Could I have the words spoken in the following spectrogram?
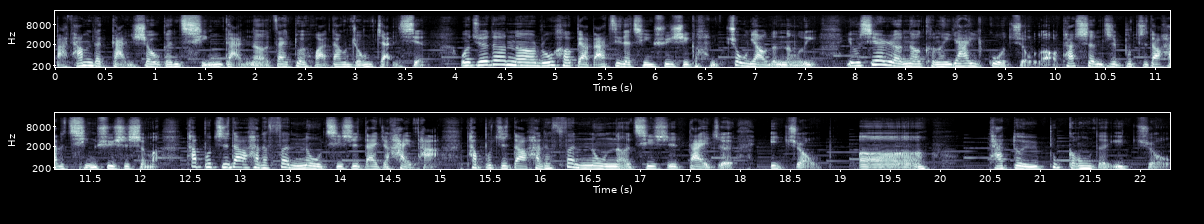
把他们的感受跟情感呢，在对话当中展现。我觉得呢，如何表达自己的情绪是一个很重要的能力。有些人呢，可能压抑过久了，他甚至不知道他的情绪是什么，他不知道他的愤怒其实带着害怕，他不知道他的愤怒呢，其实带着一种。呃，他对于不公的一种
